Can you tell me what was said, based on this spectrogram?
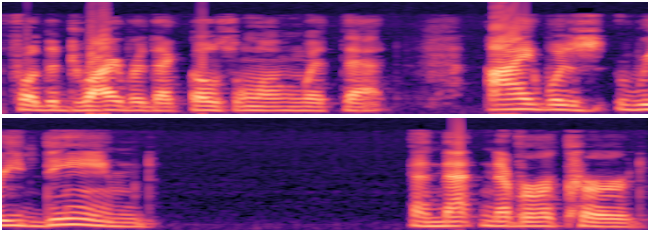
for the driver that goes along with that. I was redeemed and that never occurred.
